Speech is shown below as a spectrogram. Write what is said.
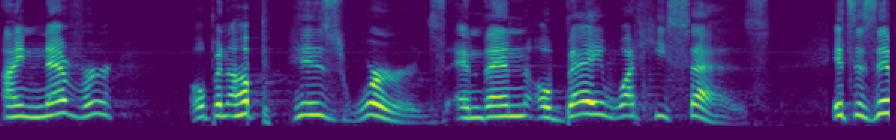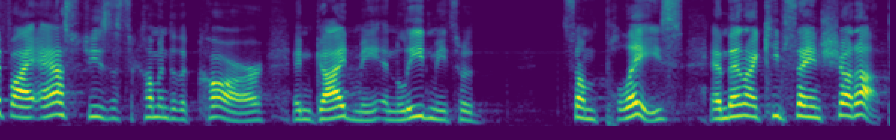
I never open up his words and then obey what he says. It's as if I asked Jesus to come into the car and guide me and lead me to some place, and then I keep saying, Shut up,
